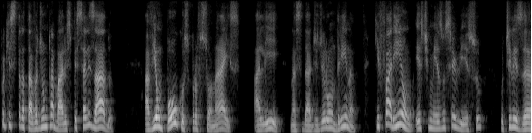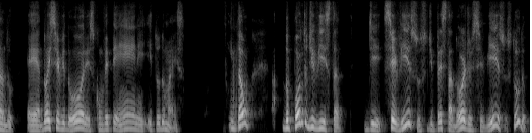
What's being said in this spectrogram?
porque se tratava de um trabalho especializado. Haviam poucos profissionais ali na cidade de Londrina que fariam este mesmo serviço utilizando é, dois servidores com VPN e tudo mais. Então, do ponto de vista de serviços, de prestador de serviços, tudo,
